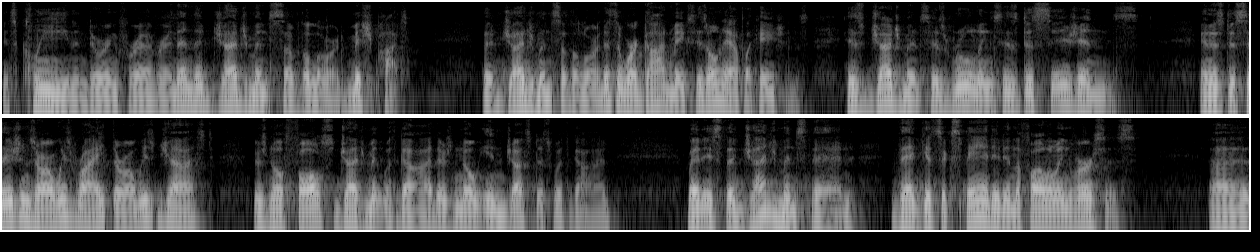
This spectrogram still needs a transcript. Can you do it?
it's clean, enduring forever. And then the judgments of the Lord, mishpat, the judgments of the Lord. This is where God makes his own applications, his judgments, his rulings, his decisions. And his decisions are always right, they're always just. There's no false judgment with God, there's no injustice with God. But it's the judgments then that gets expanded in the following verses. Uh,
